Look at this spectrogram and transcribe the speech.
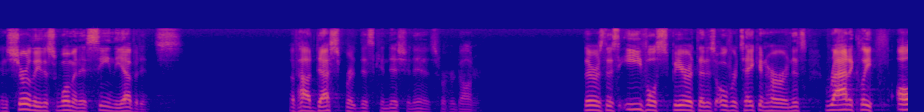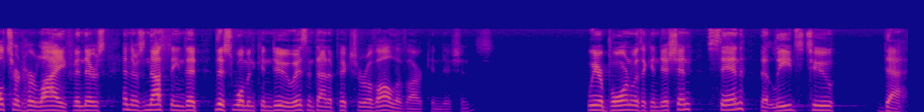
And surely this woman has seen the evidence of how desperate this condition is for her daughter there is this evil spirit that has overtaken her and it's radically altered her life and there's and there's nothing that this woman can do. Isn't that a picture of all of our conditions? We are born with a condition sin that leads to death.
